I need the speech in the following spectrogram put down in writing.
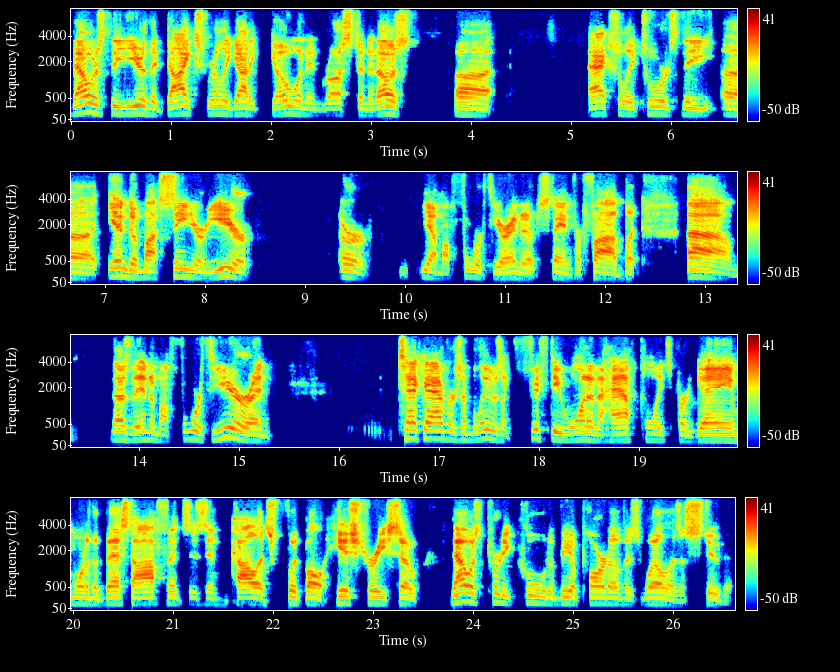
that was the year that Dykes really got it going in Ruston, and that was uh, actually towards the uh, end of my senior year, or yeah, my fourth year. I ended up staying for five, but um, that was the end of my fourth year, and Tech average, I believe, was like 51 and a half points per game, one of the best offenses in college football history. So that was pretty cool to be a part of as well as a student.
